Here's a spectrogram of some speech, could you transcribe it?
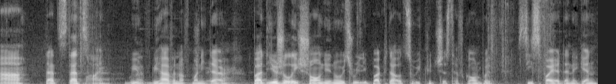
Ah, uh, that's that's fine. We we have enough money there. But usually Sean, you know, is really bugged out, so we could just have gone with ceasefire then again.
